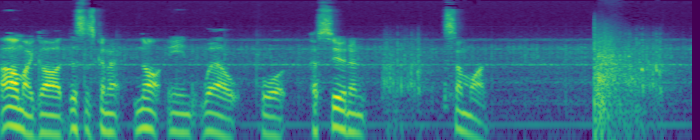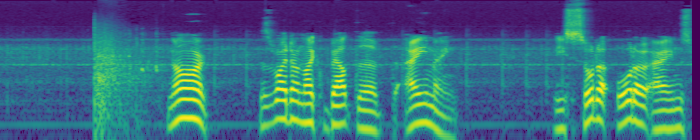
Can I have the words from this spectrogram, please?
Oh my god, this is gonna not end well for a certain someone. No! This is what I don't like about the, the aiming. These sort of auto aims.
